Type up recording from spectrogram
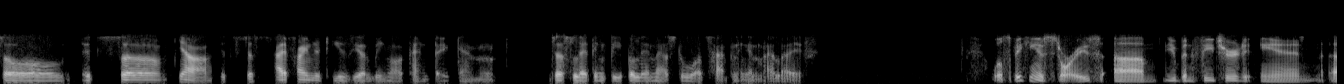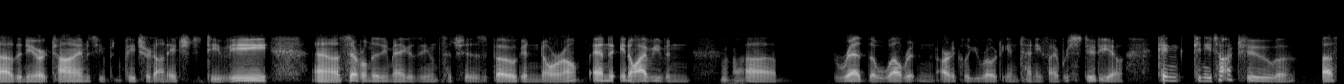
So it's uh yeah, it's just I find it easier being authentic and just letting people in as to what's happening in my life. Well, speaking of stories, um, you've been featured in uh, the New York Times. You've been featured on HGTV, uh, several knitting magazines such as Vogue and Noro, and you know I've even uh-huh. uh, read the well-written article you wrote in Tiny Fiber Studio. Can can you talk to uh, us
